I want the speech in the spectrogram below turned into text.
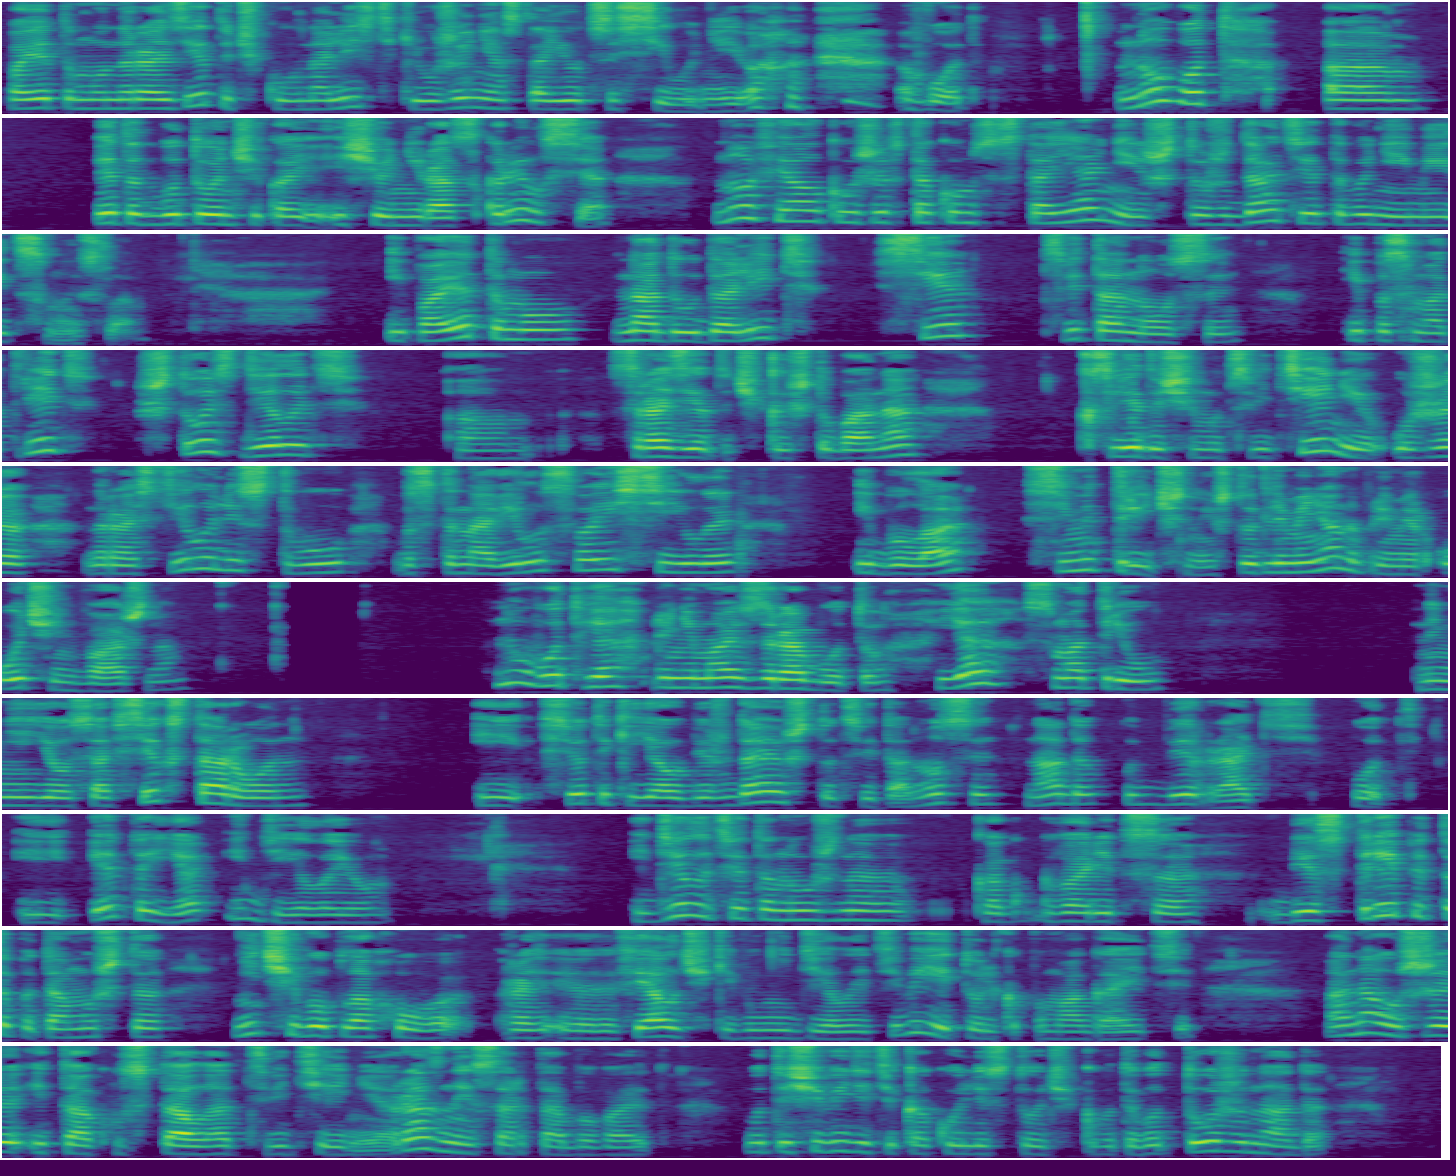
Поэтому на розеточку, на листике уже не остается сил у нее. Вот. Но вот э, этот бутончик еще не раскрылся, но фиалка уже в таком состоянии, что ждать этого не имеет смысла. И поэтому надо удалить все цветоносы и посмотреть, что сделать э, с розеточкой, чтобы она к следующему цветению уже нарастила листву, восстановила свои силы и была симметричной, что для меня, например, очень важно. Ну вот, я принимаюсь за работу. Я смотрю на нее со всех сторон. И все-таки я убеждаю, что цветоносы надо убирать. Вот, и это я и делаю. И делать это нужно, как говорится, без трепета, потому что ничего плохого э, фиалочки вы не делаете, вы ей только помогаете. Она уже и так устала от цветения. Разные сорта бывают. Вот еще видите, какой листочек. Вот его тоже надо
